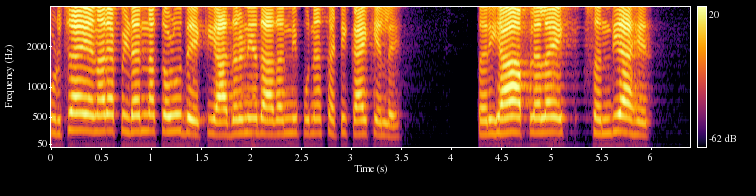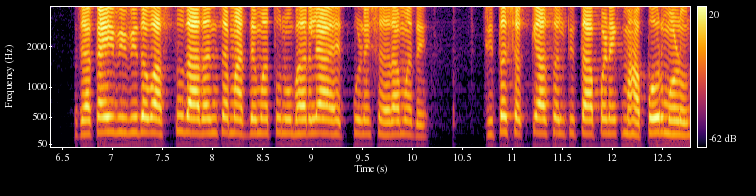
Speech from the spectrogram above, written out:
पुढच्या येणाऱ्या पिढ्यांना कळू दे की आदरणीय दादांनी पुण्यासाठी काय केलंय. तर ह्या आपल्याला एक संधी आहेत ज्या काही विविध वास्तू दादांच्या माध्यमातून उभारल्या आहेत पुणे शहरामध्ये. जिथं शक्य असेल तिथं आपण एक महापौर म्हणून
